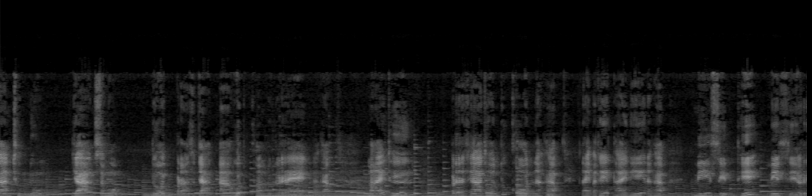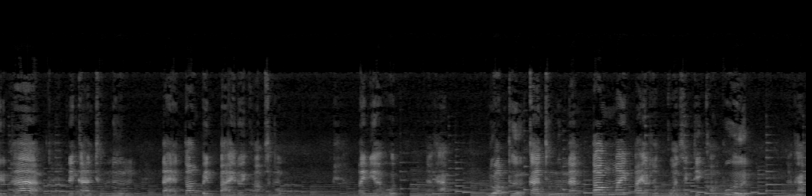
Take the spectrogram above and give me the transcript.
การชุมนุมอย่างสงบ โดยปราศจากอาวุธความรุนแรงนะครับ หมายถึงประชาชนทุกคนนะครับ ในประเทศไทยนี้นะครับ มีสิทธิมีเสรีภาพ ในการชุมนุม แต่ต้องเป็นไปโดยความสงบไม่มีอาวุธนะครับ รวมถึงการชุมนุมนั้นต้องไม่ไปรบกวนสิทธิของผู้อื่นนะครับ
